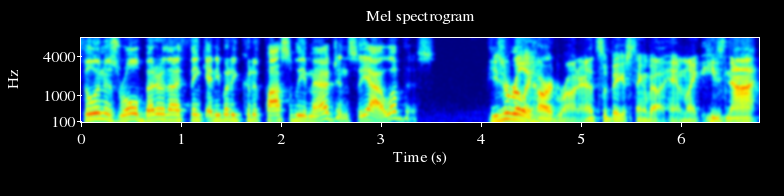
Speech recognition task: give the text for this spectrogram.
filling his role better than I think anybody could have possibly imagined. So yeah, I love this. He's a really hard runner. That's the biggest thing about him. Like he's not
